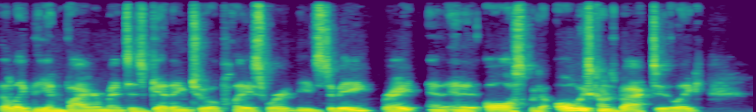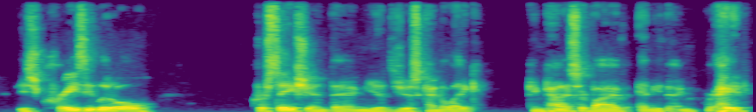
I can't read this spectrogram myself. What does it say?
that like the environment is getting to a place where it needs to be right and, and it also but it always comes back to like these crazy little crustacean thing, you just kind of like can kind of survive anything, right?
